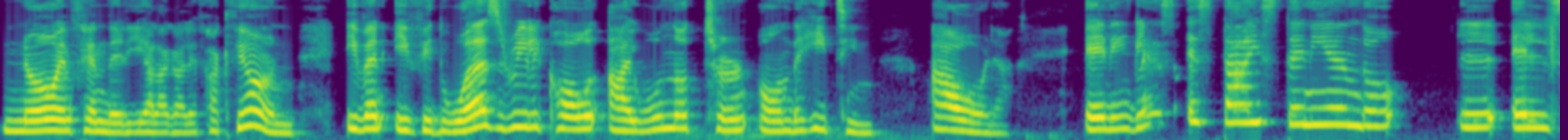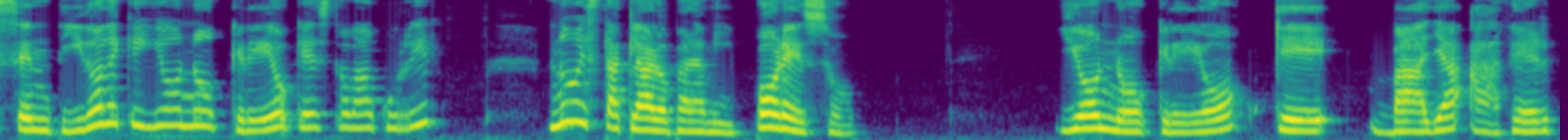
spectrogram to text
no encendería la calefacción. Even if it was really cold, I would not turn on the heating. Ahora, en inglés estáis teniendo el sentido de que yo no creo que esto va a ocurrir. No está claro para mí. Por eso, yo no creo que vaya a hacer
